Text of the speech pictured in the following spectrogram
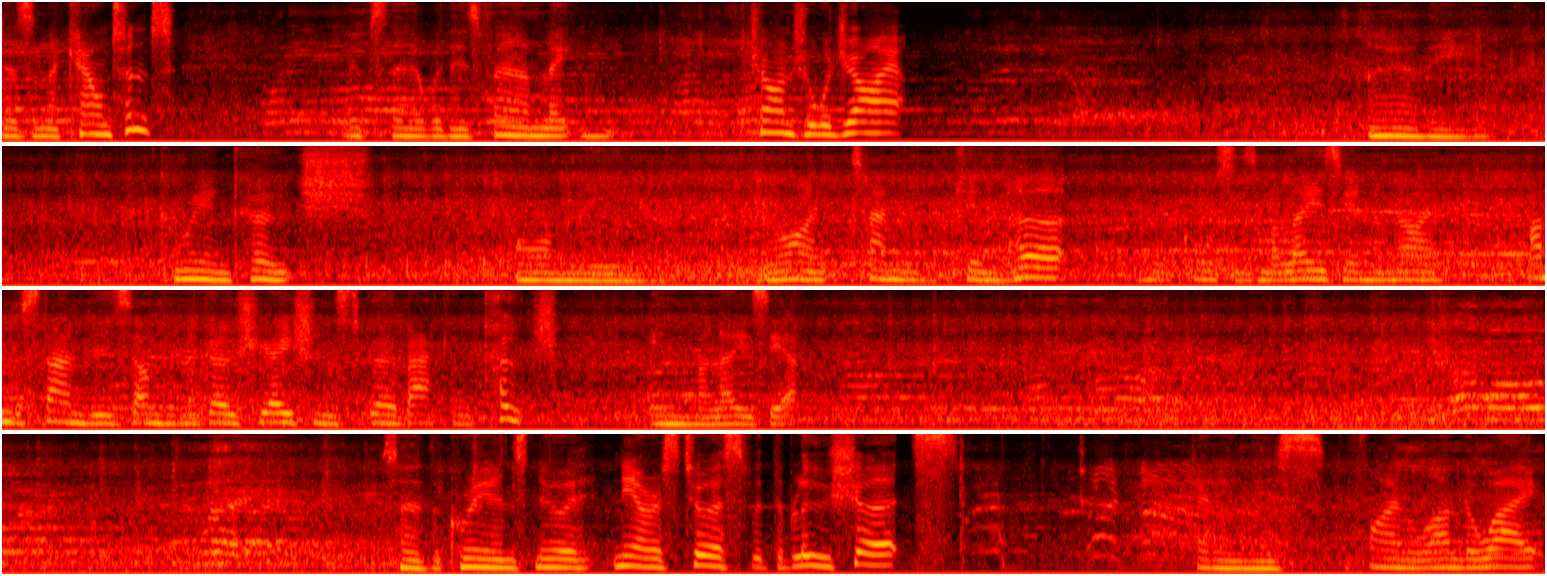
as an accountant. Lives there with his family. Candra Wijaya, there the Korean coach on the right, Tan Kim Her, who of course is Malaysian and I understand is under negotiations to go back and coach in Malaysia. So the Koreans nearest to us with the blue shirts getting this final underway.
